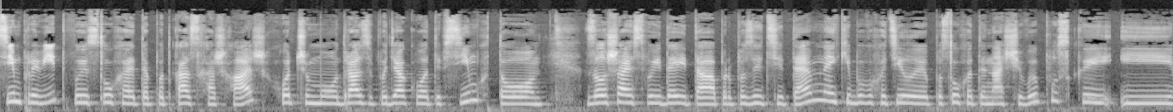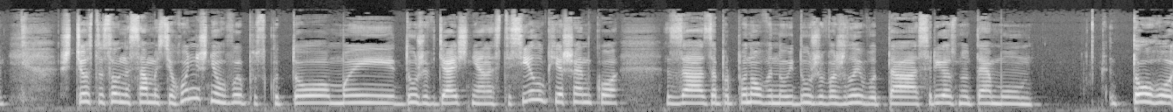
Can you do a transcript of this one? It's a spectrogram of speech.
Всім привіт! Ви слухаєте подкаст Хаш-Хаш. Хочемо одразу подякувати всім, хто залишає свої ідеї та пропозиції тем, на які би ви хотіли послухати наші випуски. І що стосовно саме сьогоднішнього випуску, то ми дуже вдячні Анастасії Лук'яшенко за запропоновану і дуже важливу та серйозну тему того,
